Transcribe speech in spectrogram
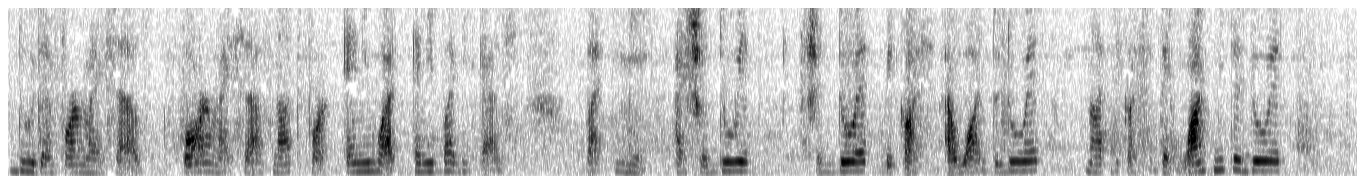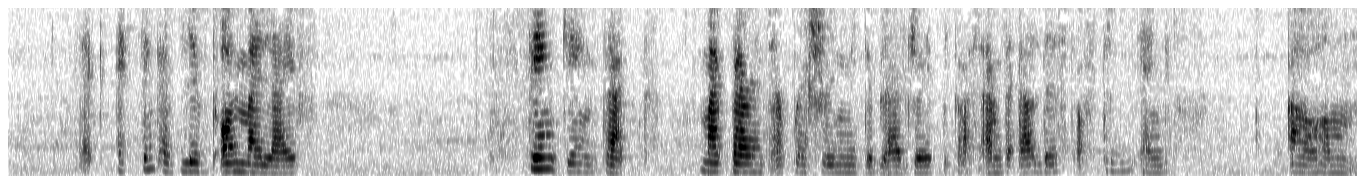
to do them for myself, for myself, not for anyone, anybody else, but me. I should do it. I should do it because I want to do it, not because they want me to do it. Like I think I've lived all my life thinking that my parents are pressuring me to graduate because I'm the eldest of three and um,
